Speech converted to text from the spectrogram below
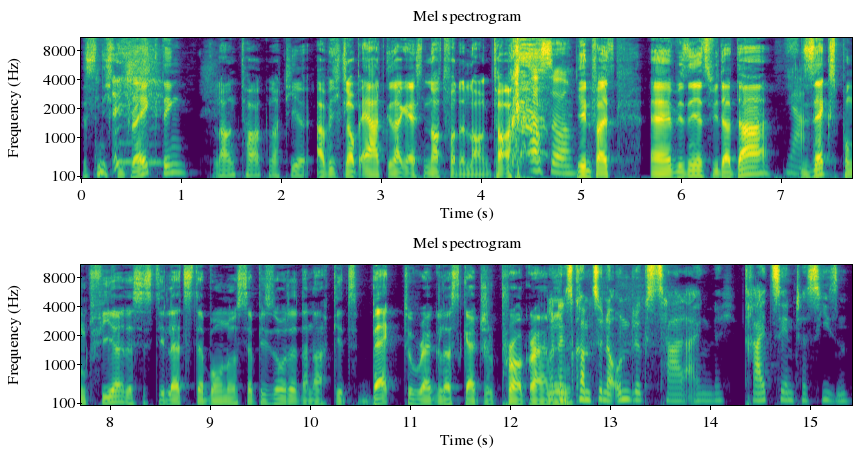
Das ist nicht ein Drake-Ding? Long Talk, not here. Aber ich glaube, er hat gesagt, er ist not for the Long Talk. Ach so. Jedenfalls, äh, wir sind jetzt wieder da. Ja. 6.4, das ist die letzte Bonus-Episode. Danach geht's back to regular scheduled Und programming. es kommt zu einer Unglückszahl eigentlich. 13. Season.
